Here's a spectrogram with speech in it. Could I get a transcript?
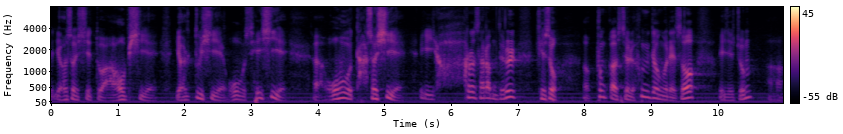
6시 또 9시에 12시에 오후 3시에 아, 오후 5시에 이게 여러 사람들을 계속 어, 품값을 흥정을 해서 이제 좀 아,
